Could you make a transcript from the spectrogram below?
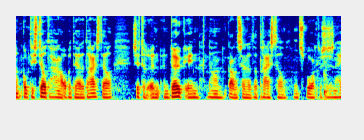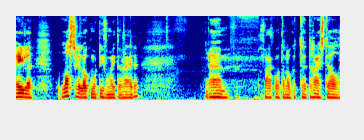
dan komt hij stil te hangen op het derde draaistel. Zit er een, een deuk in, dan kan het zijn dat het draaistel ontspoort. Dus het is een hele lastige locomotief om mee te rijden. Um, vaak wordt dan ook het uh, draaistel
